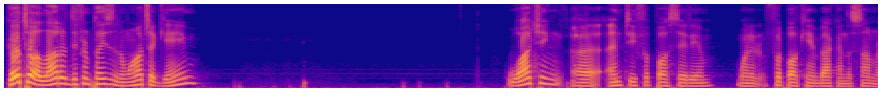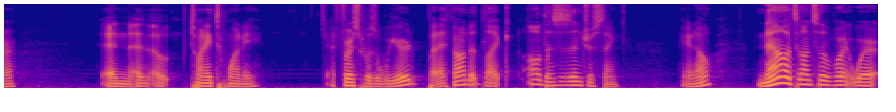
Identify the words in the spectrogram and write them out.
go to a lot of different places and watch a game? Watching uh, an empty football stadium when football came back in the summer in, in uh, 2020 at first was weird, but I found it like, oh, this is interesting. You know? Now it's gone to the point where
